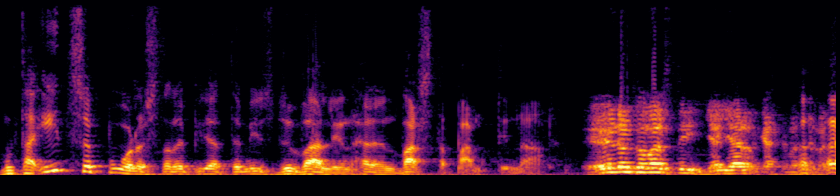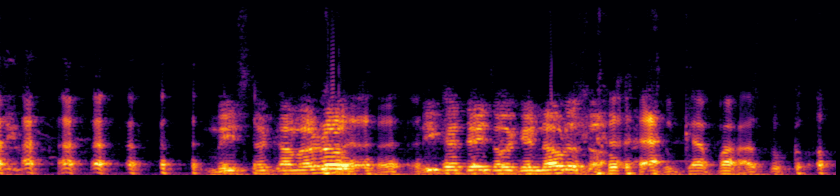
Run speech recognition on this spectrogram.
mutta itse puolestanne pidätte Miss Duvallin hänen vastapanttinaan. Ehdottomasti ja järkähtämättömästi. Mr. Cameron, mikä teitä oikein naurattaa? Älkää pahastuko.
